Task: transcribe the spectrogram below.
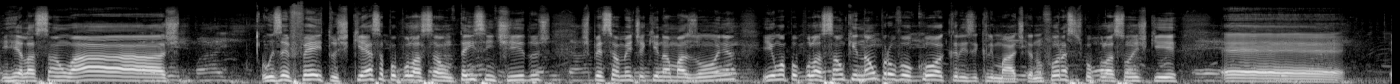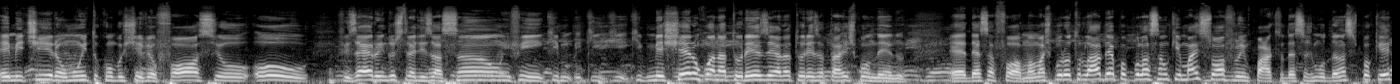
em relação às os efeitos que essa população tem sentido, especialmente aqui na Amazônia, e uma população que não provocou a crise climática. Não foram essas populações que é, emitiram muito combustível fóssil ou fizeram industrialização, enfim, que, que, que mexeram com a natureza e a natureza está respondendo é, dessa forma. Mas, por outro lado, é a população que mais sofre o impacto dessas mudanças porque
